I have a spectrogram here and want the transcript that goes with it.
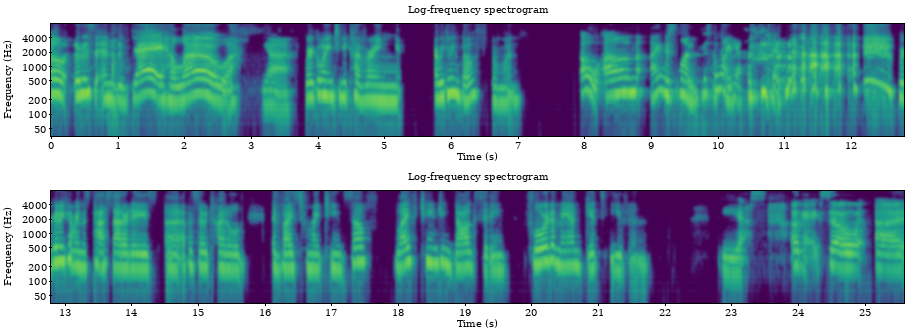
oh, it is the end of the day. Hello. Yeah. We're going to be covering. Are we doing both or one? Oh, um, I was Just one. Just the one. Yeah. Okay. We're going to be covering this past Saturday's uh, episode titled Advice for My Teen Self Life Changing Dog Sitting. Florida Man Gets Even. Yes. Okay. So, uh,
